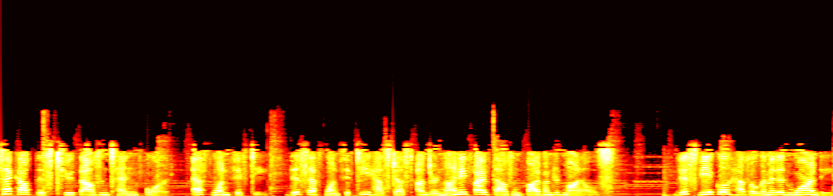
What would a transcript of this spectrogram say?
Check out this 2010 Ford F-150. This F-150 has just under 95,500 miles. This vehicle has a limited warranty.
